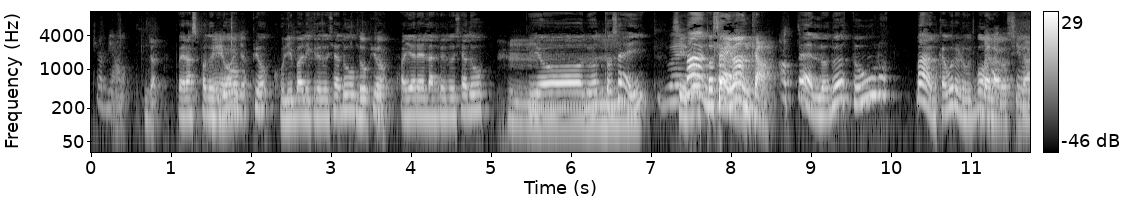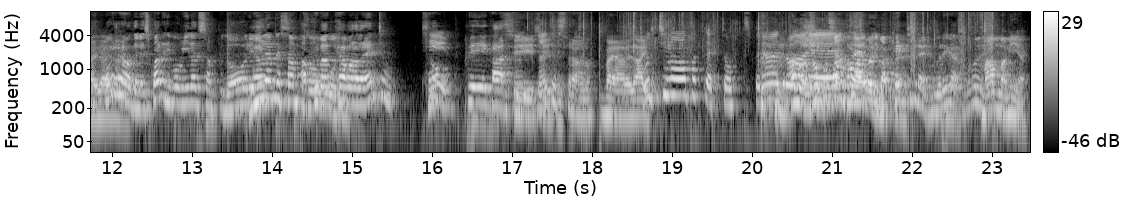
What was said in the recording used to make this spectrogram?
Ce l'abbiamo. Già. Poi Raspadori doppio, Culibali credo sia doppio, Doppio. Quagliarella credo sia doppio, Mm. 286? Due. Sì, Manca! 86 manca. Bello, 281. Manca pure lui, buono. Bella così, dai, dai. Poi c'erano delle squadre tipo Milan Sampdoria. Milan e Samp A cui mancavano veramente un... Sì. troppe carte. Sì, sì, sì, strano. Vai, Ale, dai. Ultimo pacchetto. Speriamo di trovare. Allora, non possiamo trovare trovare i quello. pacchetti premium. Noi Mamma mia.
